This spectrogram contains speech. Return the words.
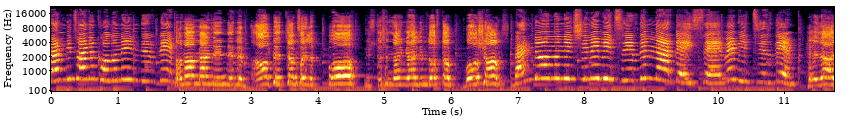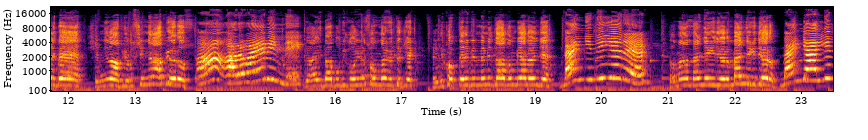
Ben bir tane kolunu indirdim. Tamam ben de indirdim. Alt edeceğim sayılır. Oh üstesinden geldim dostum. Bol şans. Ben de onun içini bitirdim neredeyse ve bitirdim. Helal be. Şimdi ne yapıyoruz? Şimdi ne yapıyoruz? Aa arabaya bindik. Galiba bu bizi oyunun sonuna götürecek. Helikoptere binmemiz lazım bir an önce. Ben. Tamam ben de gidiyorum. Ben de gidiyorum. Ben geldim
